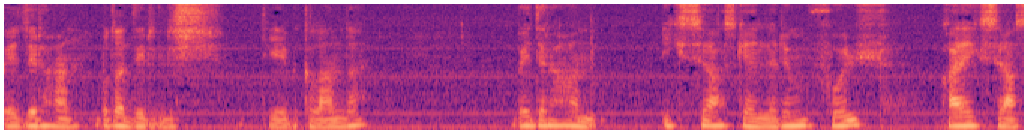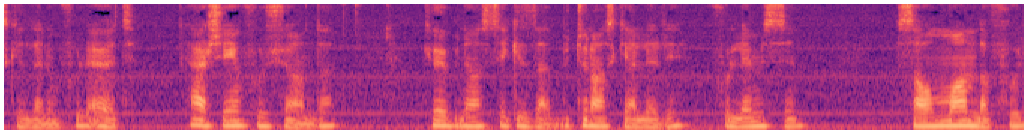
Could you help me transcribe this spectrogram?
Bedirhan bu da diriliş diye bir klanda. Bedirhan iksir askerlerim full. Kara iksir askerlerim full. Evet her şeyin full şu anda. Köy binası 8'den bütün askerleri fulllemişsin. Savunman da full.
